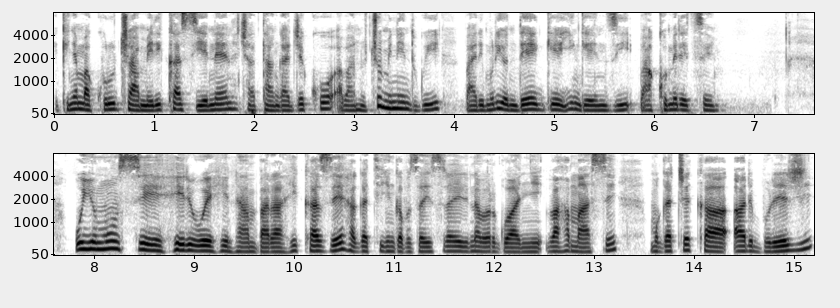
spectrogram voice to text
Ikinyamakuru ca amerika cnn catangaje ko abantu cumi n'indwi bari muri iyo ndege y'ingenzi bakomeretse. Uyu munsi hiriwe intambara ikaze hagati y'ingabo za israel n'abarwanyi ba hamasi mu gace ka ari bureji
